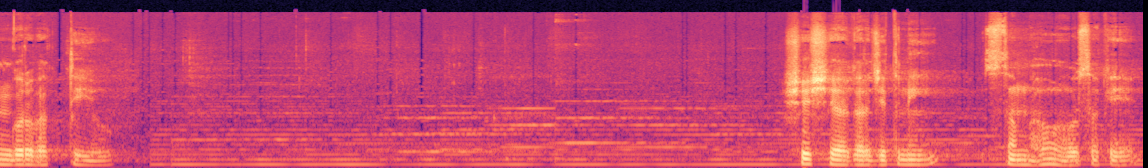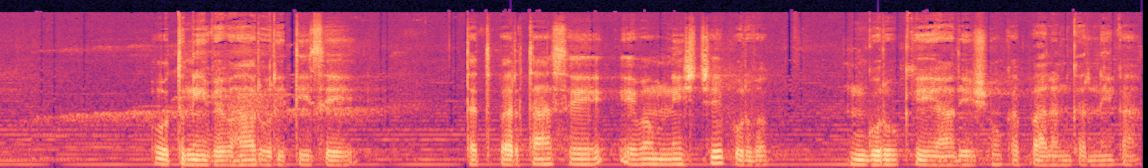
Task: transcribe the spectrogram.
गुरु भक्ति योग। शिष्य अगर जितनी संभव हो सके, उतनी व्यवहार रीति से, तत्परता से एवं निश्चय पूर्वक गुरु के आदेशों का पालन करने का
